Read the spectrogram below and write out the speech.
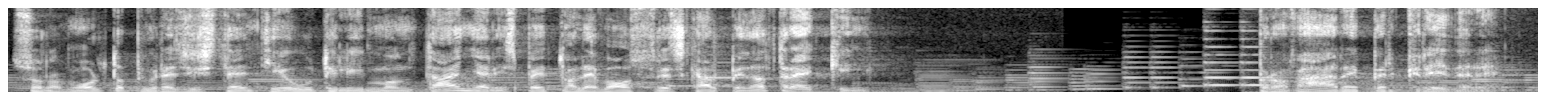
sono molto più resistenti e utili in montagna rispetto alle vostre scarpe da trekking. Provare per credere.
